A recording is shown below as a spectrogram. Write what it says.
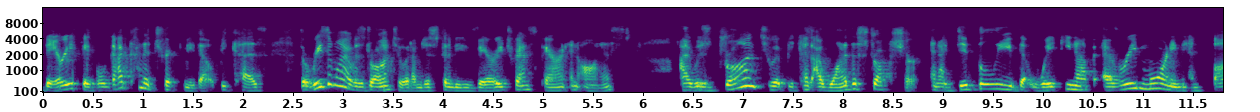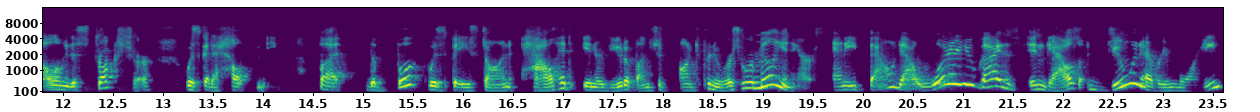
very faithful. God kind of tricked me though, because the reason why I was drawn to it, I'm just going to be very transparent and honest. I was drawn to it because I wanted the structure. And I did believe that waking up every morning and following the structure was going to help me. But the book was based on Hal had interviewed a bunch of entrepreneurs who were millionaires. And he found out what are you guys and gals doing every morning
